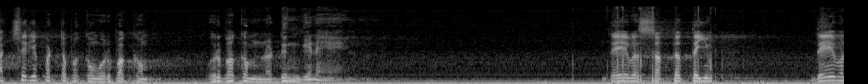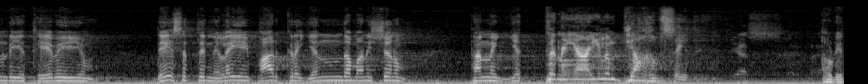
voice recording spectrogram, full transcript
ஆச்சரியப்பட்ட பக்கம் ஒரு பக்கம் ஒரு பக்கம் நடுங்கினேன். தேவ சத்தத்தையும் தேவனுடைய தேவையையும் தேசத்தின் நிலையை பார்க்கிற எந்த மனுஷனும் தன்னை எத்தனையாயிலும் தியாகம் செய்து அவருடைய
